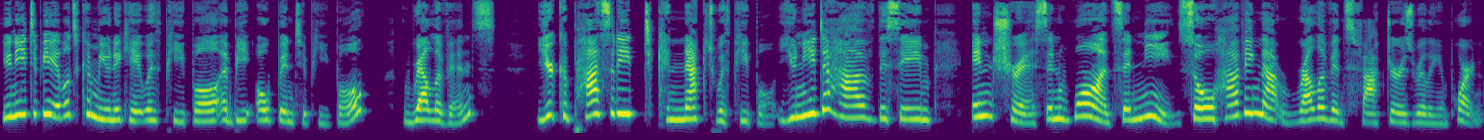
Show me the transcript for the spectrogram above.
You need to be able to communicate with people and be open to people. Relevance. Your capacity to connect with people. You need to have the same interests and wants and needs. So having that relevance factor is really important.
